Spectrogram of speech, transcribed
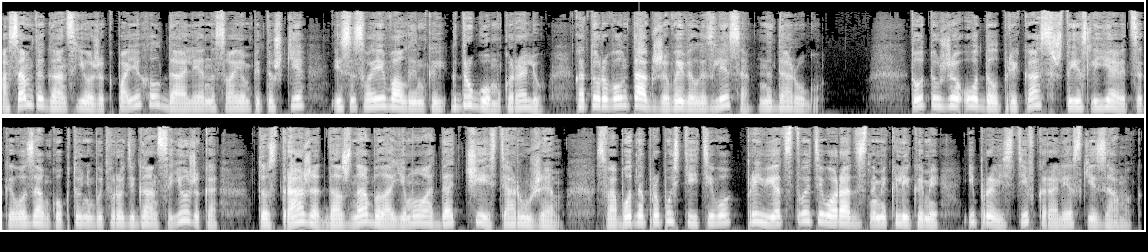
А сам-то Ганс-ежик поехал далее на своем петушке и со своей волынкой к другому королю, которого он также вывел из леса на дорогу. тот уже отдал приказ, что если явится к его замку кто-нибудь вроде Ганса Ежика, то стража должна была ему отдать честь оружием, свободно пропустить его, приветствовать его радостными кликами и провести в королевский замок.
